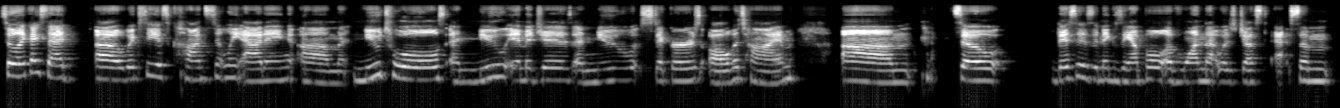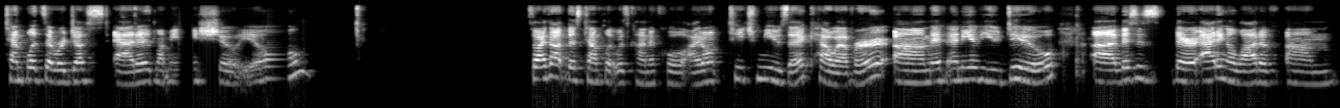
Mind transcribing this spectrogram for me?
So like I said, uh, Wixie is constantly adding um, new tools and new images and new stickers all the time. Um, so this is an example of one that was just some templates that were just added. Let me show you. So I thought this template was kind of cool. I don't teach music, however, um, if any of you do, uh, this is, they're adding a lot of um,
